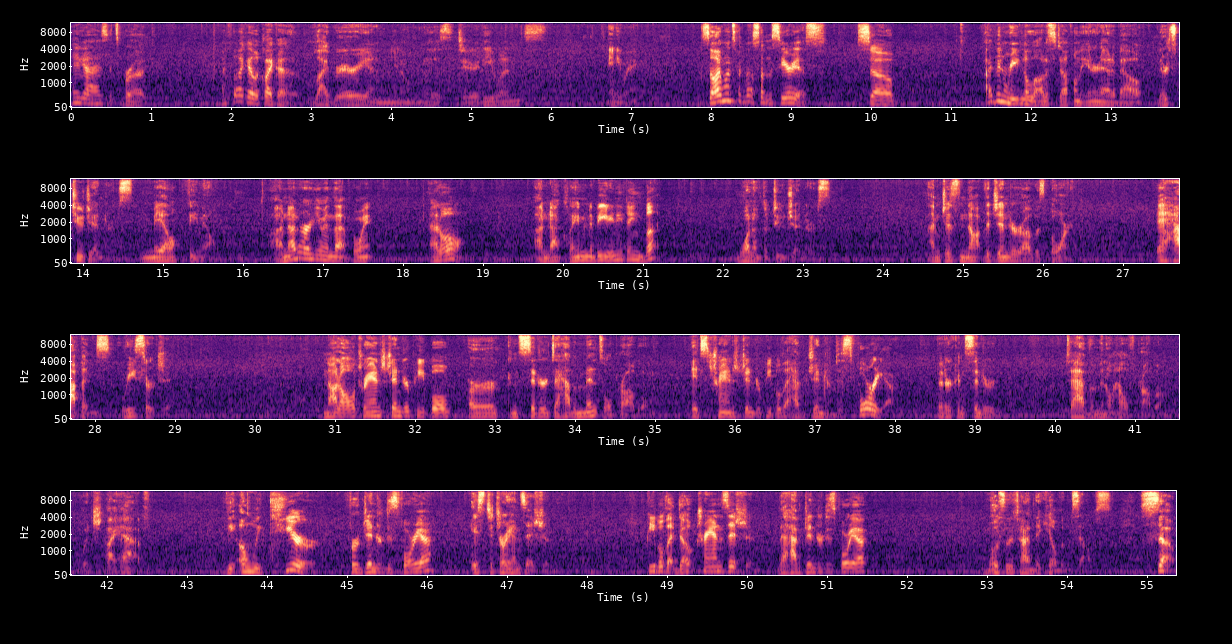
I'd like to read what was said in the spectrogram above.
Hey guys, it's Brooke. I feel like I look like a librarian, you know, one of those dirty ones. Anyway, so I want to talk about something serious. So, I've been reading a lot of stuff on the internet about there's two genders male, female. I'm not arguing that point at all. I'm not claiming to be anything but one of the two genders. I'm just not the gender I was born. It happens. Research it. Not all transgender people are considered to have a mental problem. It's transgender people that have gender dysphoria that are considered to have a mental health problem, which I have. The only cure for gender dysphoria is to transition. People that don't transition, that have gender dysphoria, most of the time they kill themselves. So,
